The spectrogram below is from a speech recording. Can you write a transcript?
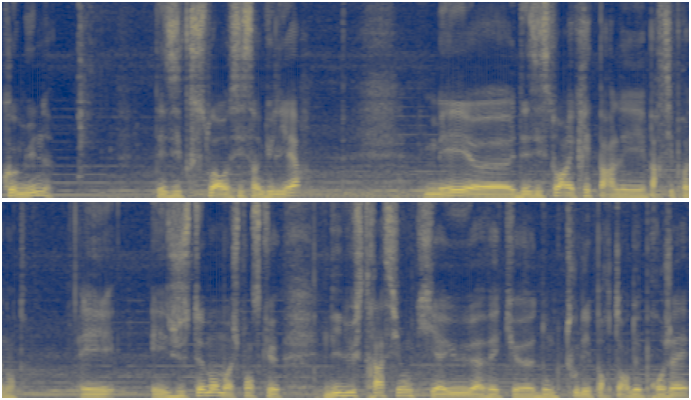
communes, des histoires aussi singulières, mais euh, des histoires écrites par les parties prenantes. Et, justement, moi je pense que l'illustration qu'il y a eu avec euh, donc, tous les porteurs de projets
